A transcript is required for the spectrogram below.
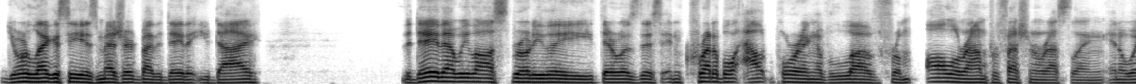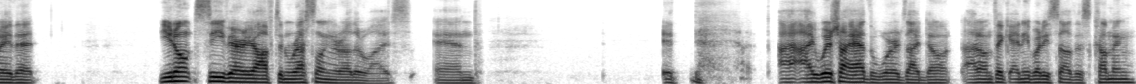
your legacy is measured by the day that you die. The day that we lost Brodie Lee, there was this incredible outpouring of love from all around professional wrestling in a way that you don't see very often, wrestling or otherwise. And it, I, I wish I had the words. I don't. I don't think anybody saw this coming.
